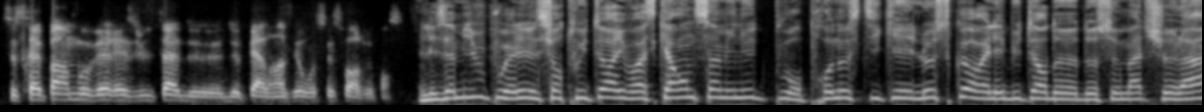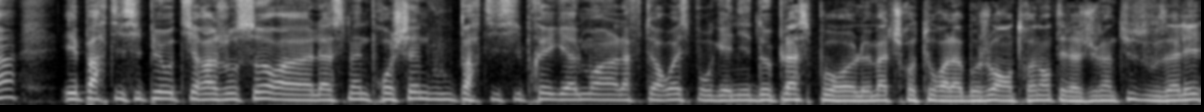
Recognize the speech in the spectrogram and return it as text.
ce serait pas un mauvais résultat de, de perdre un zéro ce soir, je pense. Les amis, vous pouvez aller sur Twitter, il vous reste 45 minutes pour pronostiquer le score et les buteurs de, de ce match-là et participer au tirage au sort euh, la semaine prochaine. Vous participerez également à l'After West pour gagner deux places pour euh, le match retour à la Beaujoire entre Nantes et la Juventus. Vous allez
